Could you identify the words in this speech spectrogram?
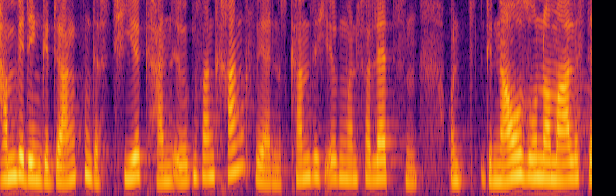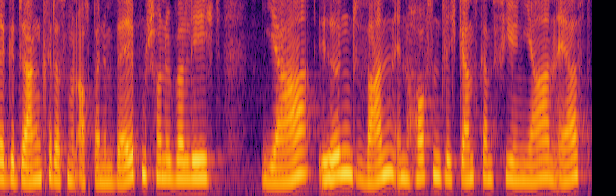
haben wir den Gedanken, das Tier kann irgendwann krank werden, es kann sich irgendwann verletzen. Und genauso normal ist der Gedanke, dass man auch bei einem Welpen schon überlegt, ja, irgendwann in hoffentlich ganz, ganz vielen Jahren erst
